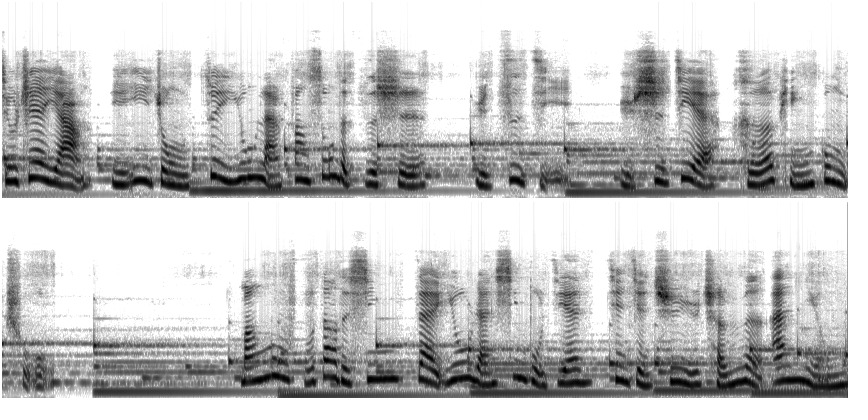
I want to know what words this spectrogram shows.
就这样，以一种最慵懒放松的姿势，与自己、与世界和平共处。忙碌浮躁的心，在悠然信步间，渐渐趋于沉稳安宁。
